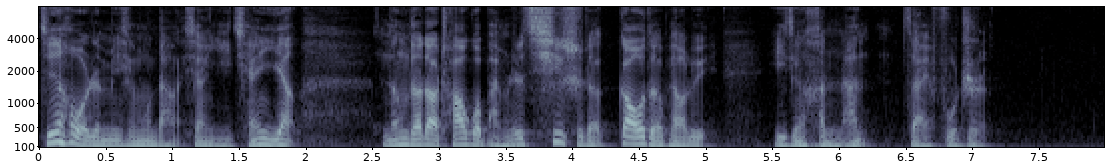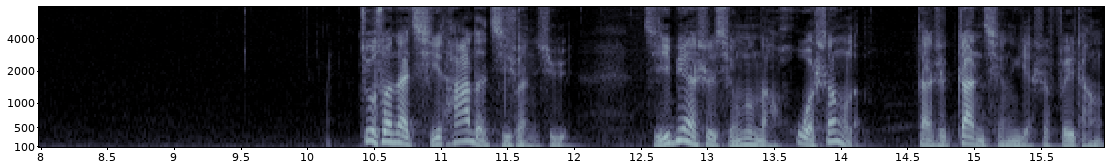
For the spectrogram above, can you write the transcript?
今后人民行动党像以前一样，能得到超过百分之七十的高得票率，已经很难再复制了。就算在其他的集选区，即便是行动党获胜了。但是战情也是非常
